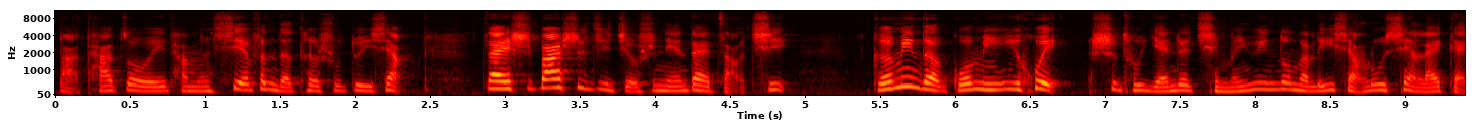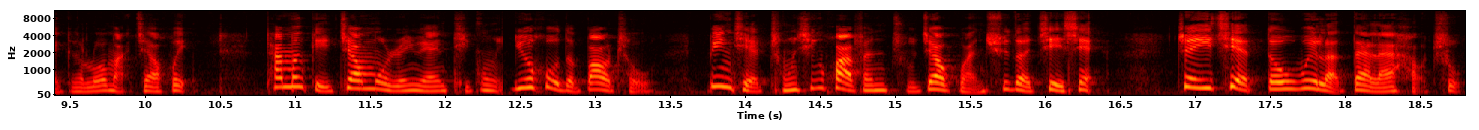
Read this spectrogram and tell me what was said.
把它作为他们泄愤的特殊对象。在18世纪90年代早期，革命的国民议会试图沿着启蒙运动的理想路线来改革罗马教会。他们给教牧人员提供优厚的报酬，并且重新划分主教管区的界限。这一切都为了带来好处。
